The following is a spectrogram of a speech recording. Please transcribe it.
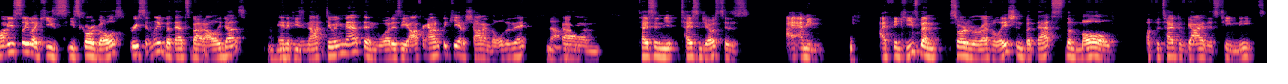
obviously, like he's he scored goals recently, but that's about all he does. Mm-hmm. And if he's not doing that, then what is he offering? I don't think he had a shot on goal today. No. Um, Tyson Tyson Jost is, I, I, mean, I think he's been sort of a revelation, but that's the mold of the type of guy this team needs.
